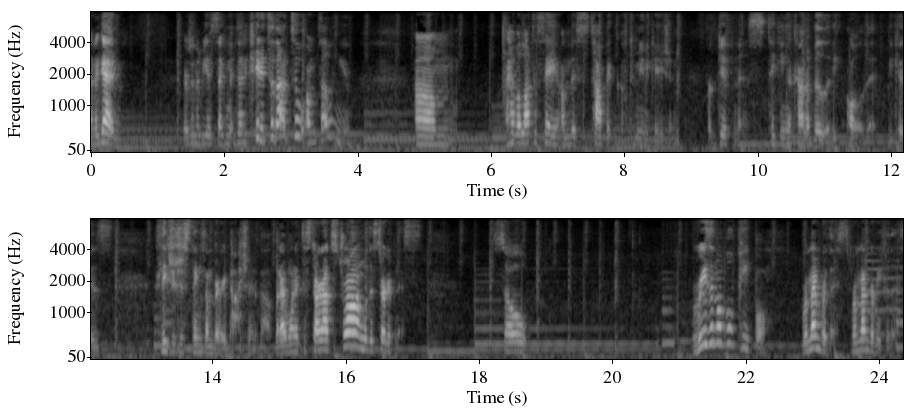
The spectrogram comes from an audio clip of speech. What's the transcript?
And again, there's going to be a segment dedicated to that too, I'm telling you. Um, I have a lot to say on this topic of communication, forgiveness, taking accountability, all of it, because these are just things I'm very passionate about. But I wanted to start out strong with assertiveness. So, reasonable people, remember this, remember me for this.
